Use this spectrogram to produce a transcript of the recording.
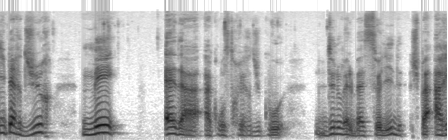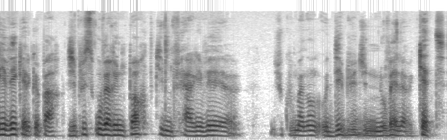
hyper dur mais aide à construire du coup de nouvelles bases solides. Je suis pas arrivé quelque part. J'ai plus ouvert une porte qui me fait arriver, euh, du coup, maintenant au début d'une nouvelle quête.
